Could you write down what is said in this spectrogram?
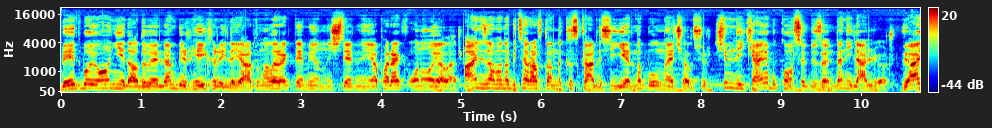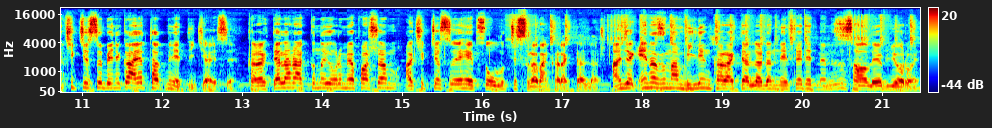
Bad Boy 17 adı verilen bir hacker ile yardım alarak Damian'ın işlerini yaparak onu oyalar. Aynı zamanda bir taraftan da kız kardeşin yerini bulmaya çalışır. Şimdi hikaye bu konsept üzerinden ilerliyor. Ve açıkçası beni gayet tatmin etti hikayesi. Karakterler hakkında yorum yaparsam açıkçası hepsi oldukça sıradan karakterler. Ancak en azından villain karakterlerden nefret etmemizi sağlayabiliyor oyun.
